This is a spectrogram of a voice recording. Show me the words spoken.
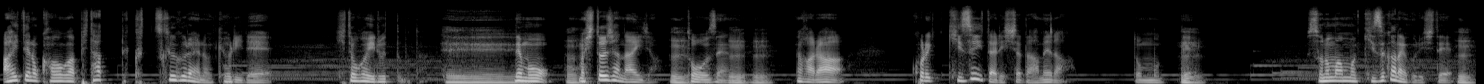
相手の顔がピタッてくっつくぐらいの距離で人がいるって思った。でも、うん。まあ、人じゃないじゃん。うん。当然、うんうん。だからこれ気づいたりしちゃダメだ。と思って、うん。そのまんま気づかないふりしてうん。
